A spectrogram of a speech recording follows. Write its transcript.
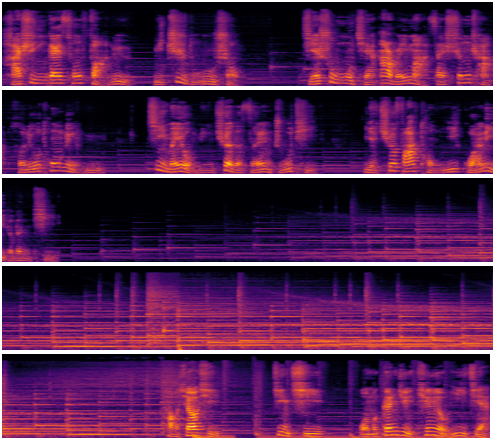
还是应该从法律与制度入手，结束目前二维码在生产和流通领域既没有明确的责任主体，也缺乏统一管理的问题。好消息！近期我们根据听友意见，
